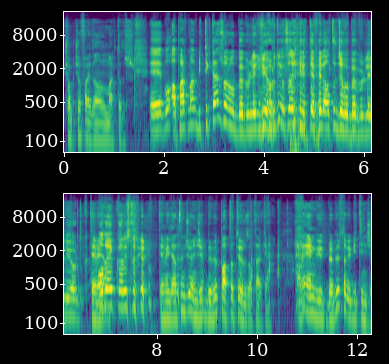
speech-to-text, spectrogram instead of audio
çokça faydalanılmaktadır. Ee, bu apartman bittikten sonra mı böbürleniliyordu yoksa tepeli atınca mı böbürleniyorduk? Temeli o da hep karıştırıyorum. Temeli atınca önce bir böbür patlatıyoruz atarken. Ama en büyük böbür tabii bitince.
